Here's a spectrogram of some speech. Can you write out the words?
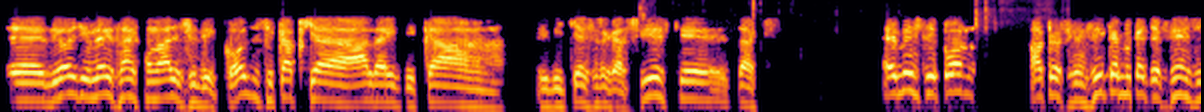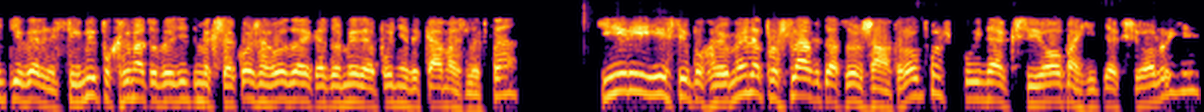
ε, διότι λέει θα έχουν άλλες ειδικότητες ή κάποια άλλα ειδικά ειδικές εργασίες και εντάξει. Εμείς λοιπόν απευθυνθήκαμε κατευθείαν στην κυβέρνηση. Στη στιγμή που χρηματοδοτείται με 680 εκατομμύρια που είναι δικά μας λεφτά, κύριοι, είστε υποχρεωμένοι να προσλάβετε αυτούς τους ανθρώπους που είναι αξιόμαχοι και αξιόλογοι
